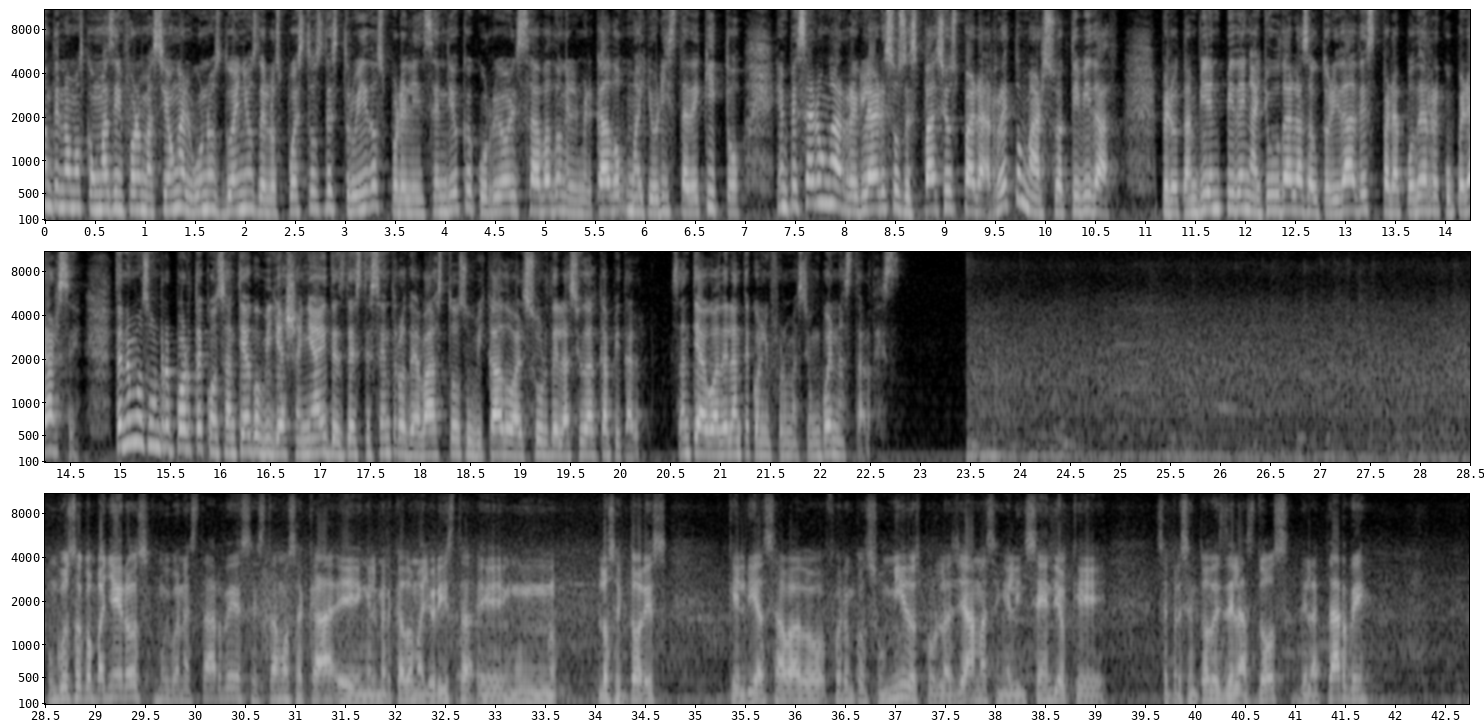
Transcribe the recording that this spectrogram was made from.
continuamos con más información. Algunos dueños de los puestos destruidos por el incendio que ocurrió el sábado en el mercado mayorista de Quito empezaron a arreglar esos espacios para retomar su actividad, pero también piden ayuda a las autoridades para poder recuperarse. Tenemos un reporte con Santiago Villachañay desde este centro de abastos ubicado al sur de la ciudad capital. Santiago, adelante con la información. Buenas tardes. Un gusto compañeros, muy buenas tardes. Estamos acá en el mercado mayorista, en los sectores que el día sábado fueron consumidos por las llamas en el incendio que se presentó desde las 2 de la tarde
